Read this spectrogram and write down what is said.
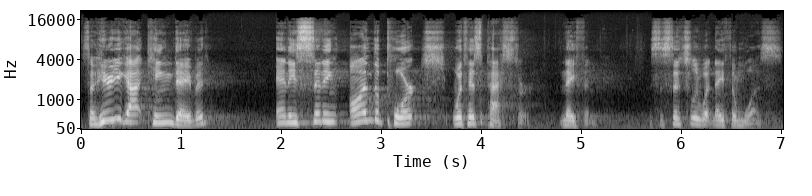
So here you got King David and he's sitting on the porch with his pastor, Nathan. It's essentially what Nathan was.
